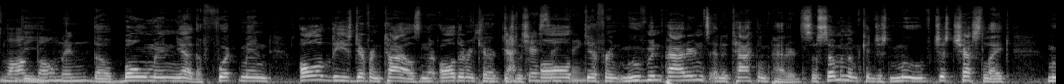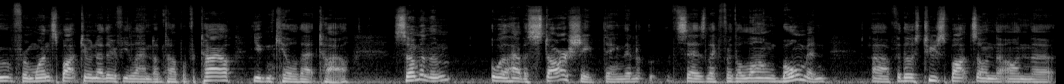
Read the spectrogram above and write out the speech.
longbowman, the, the bowman, yeah, the footman. All these different tiles, and they're all different characters Duchess, with all different movement patterns and attacking patterns. So some of them can just move, just chess-like, move from one spot to another. If you land on top of a tile, you can kill that tile. Some of them will have a star-shaped thing that says, like for the long bowman, uh, for those two spots on the on the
